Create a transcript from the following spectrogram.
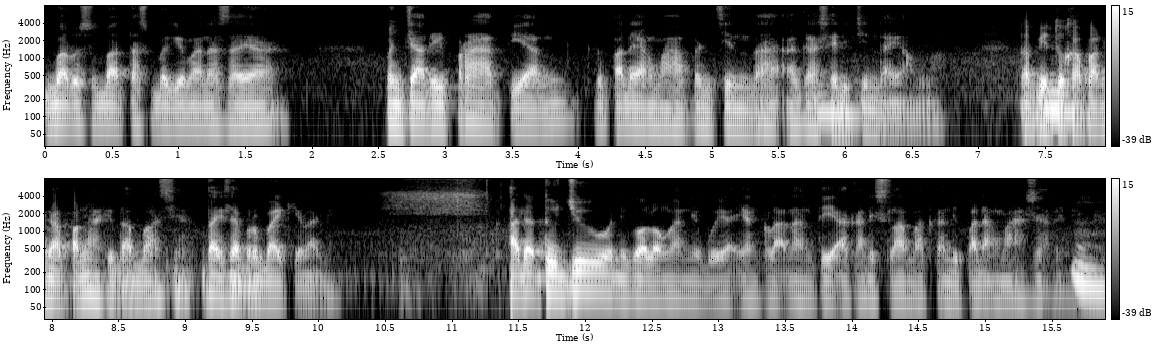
baru sebatas bagaimana saya mencari perhatian kepada yang maha pencinta agar saya dicintai Allah. Tapi itu kapan-kapan lah kita bahas ya. Nanti saya perbaiki lagi. Ada tujuh nih golongan nih Bu ya, yang kelak nanti akan diselamatkan di padang mahsyar ini. Hmm.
